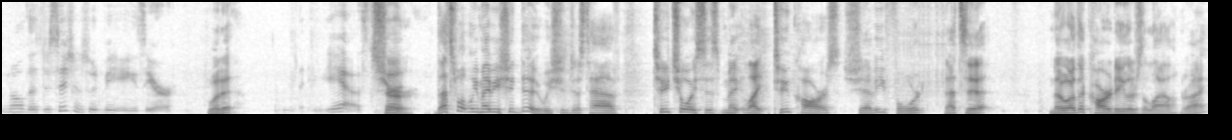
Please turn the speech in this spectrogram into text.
Well, the decisions would be easier. Would it? Yes. Sure. That's what we maybe should do. We should just have two choices, make like two cars, Chevy, Ford. That's it. No other car dealers allowed, right?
